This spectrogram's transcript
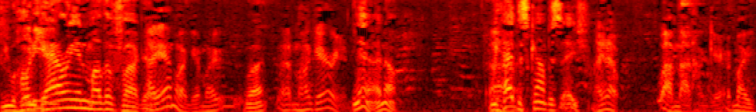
You do you- Hungarian motherfucker. I am Hungarian. What? I'm Hungarian. Yeah, I know. We Uh, had this conversation. I know. Well, I'm not Hungarian. My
